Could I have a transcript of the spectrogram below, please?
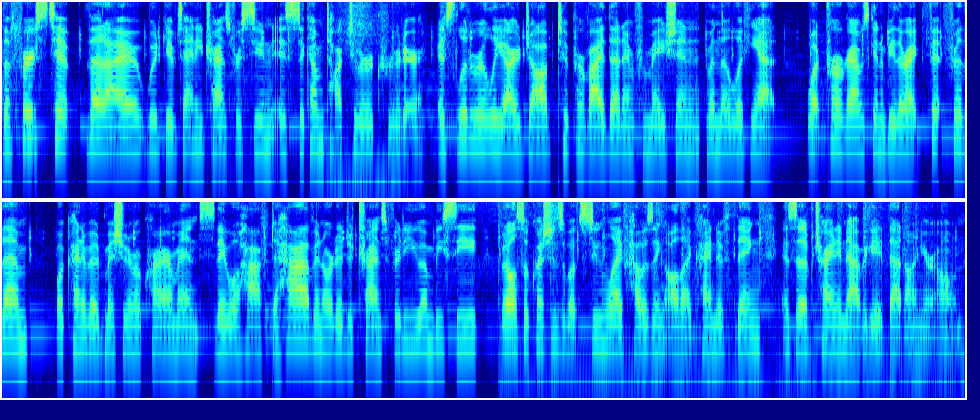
The first tip that I would give to any transfer student is to come talk to a recruiter. It's literally our job to provide that information when they're looking at what program is going to be the right fit for them, what kind of admission requirements they will have to have in order to transfer to UNBC, but also questions about student life, housing, all that kind of thing, instead of trying to navigate that on your own.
